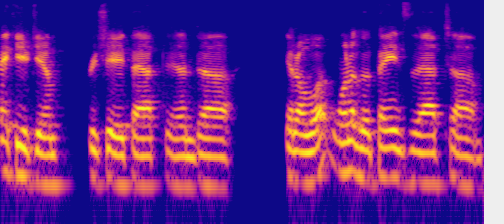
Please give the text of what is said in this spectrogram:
Thank you, Jim. Appreciate that. And, uh, you know, one of the things that, um,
